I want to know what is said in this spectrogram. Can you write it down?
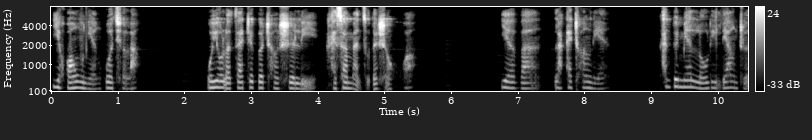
一晃五年过去了，我有了在这个城市里还算满足的生活。夜晚拉开窗帘，看对面楼里亮着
